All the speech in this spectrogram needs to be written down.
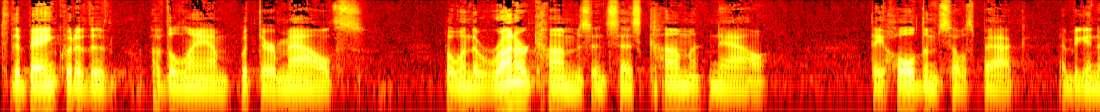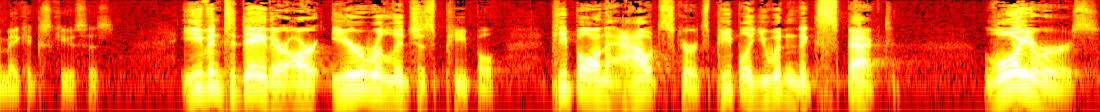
to the banquet of the, of the Lamb with their mouths. But when the runner comes and says, Come now, they hold themselves back and begin to make excuses. Even today, there are irreligious people, people on the outskirts, people you wouldn't expect, loiterers,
